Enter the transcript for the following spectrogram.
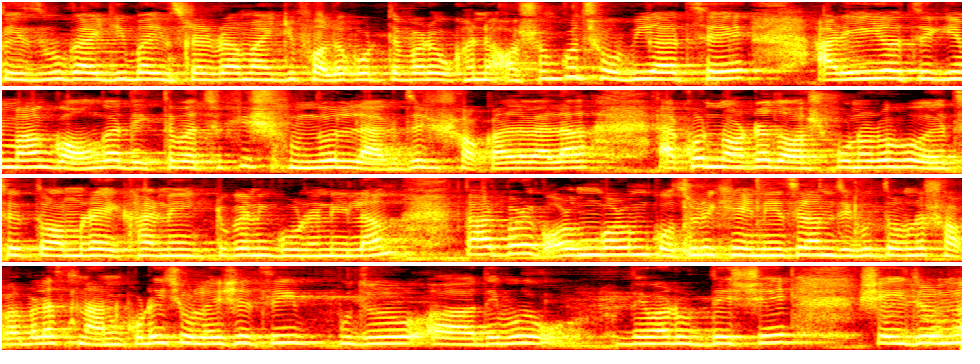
ফেসবুক আইডি বা ইনস্টাগ্রাম আইডি ফলো করতে পারো, ওখানে অসংখ্য ছবি আছে। আর এই হচ্ছে কি মা গঙ্গা, দেখতে পাচ্ছ কি সুন্দর লাগছে। সকালবেলা এখন নটা দশ পনেরো হয়েছে, তো আমরা এখানে একটুখানি ঘুরে নিলাম। তারপরে গরম গরম কচুরি খেয়ে নিয়েছিলাম, যেহেতু আমরা সকালবেলা স্নান করেই চলে এসেছি পুজো দেব দেওয়ার উদ্দেশ্যে সেই জন্য।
